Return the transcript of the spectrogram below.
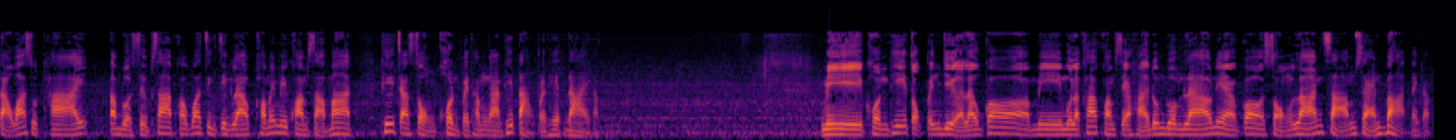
แต่ว่าสุดท้ายตำรวจสืบทราบครับว่าจริง ๆ แล้วเขาไม่มีความสามารถที่จะส่งคนไปทำงานที่ต่างประเทศได้ครับมีคนที่ตกเป็นเหยื่อแล้วก็มีมูลค่าความเสียหายรวมๆแล้วเนี่ยก็2ล้าน3แสนบาทนะครับ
